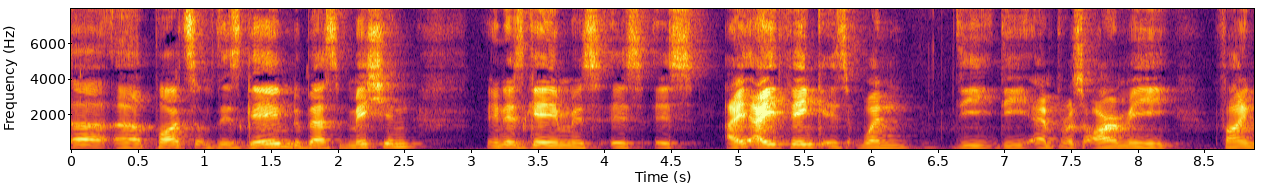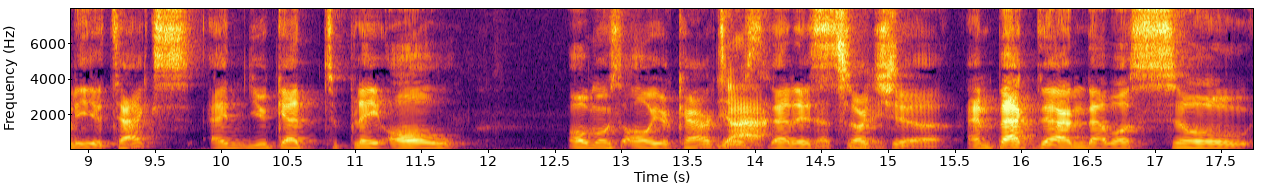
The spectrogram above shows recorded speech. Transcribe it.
uh, uh, parts of this game, the best mission in this game is is is I, I think is when the the Emperor's army finally attacks and you get to play all almost all your characters Yeah, that is such amazing. a and back then that was so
